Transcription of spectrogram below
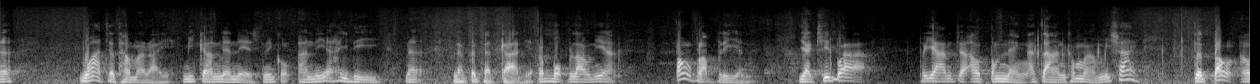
นะว่าจะทำอะไร มีการ manage ในของอันนี้ให้ดีนะแล้วก็จัดการเนี่ยระบบเราเนี่ยต้องปรับเปลี่ยน อย่าคิดว่าพยายามจะเอาตำแหน่งอาจารย์เข้ามาไม่ใช่ จะต้องเอา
